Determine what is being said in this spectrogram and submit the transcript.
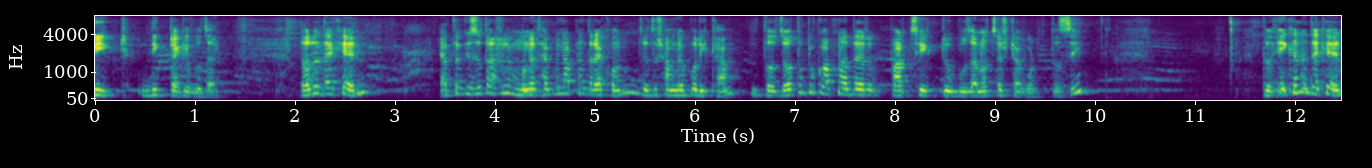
দিক, দিকটাকে বোঝায়। তাহলে দেখেন, এত কিছু তো আসলে মনে থাকবে না আপনাদের এখন, যেহেতু সামনে পরীক্ষা, তো যতটুকু আপনাদের পারছি একটু বোঝানোর চেষ্টা করতেছি। তো এখানে দেখেন,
